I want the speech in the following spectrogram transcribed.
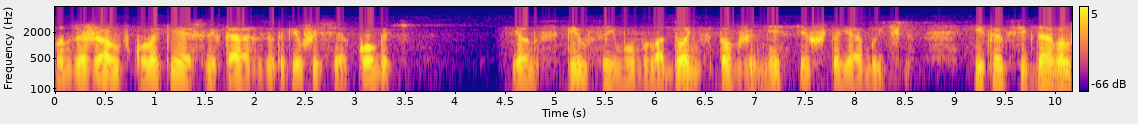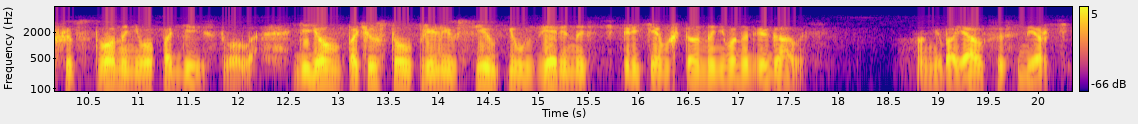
он зажал в кулаке слегка затупившийся коготь, и он впился ему в ладонь в том же месте, что и обычно. И, как всегда, волшебство на него подействовало. Гийом почувствовал прилив сил и уверенность перед тем, что на него надвигалось. Он не боялся смерти,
